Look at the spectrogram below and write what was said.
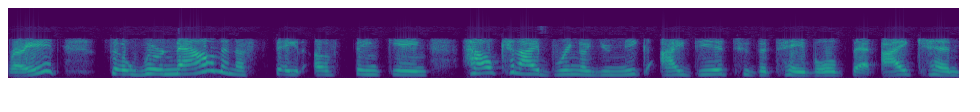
right? So we're now in a state of thinking, how can I bring a unique idea to the table that I can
